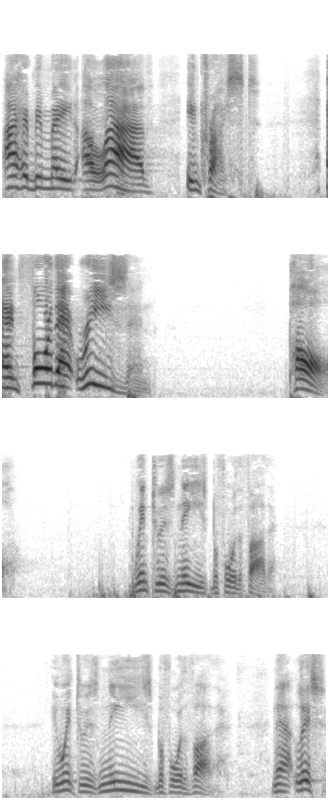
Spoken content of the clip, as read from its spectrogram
I have been made alive in Christ. And for that reason, Paul went to his knees before the Father. He went to his knees before the Father. Now, listen.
